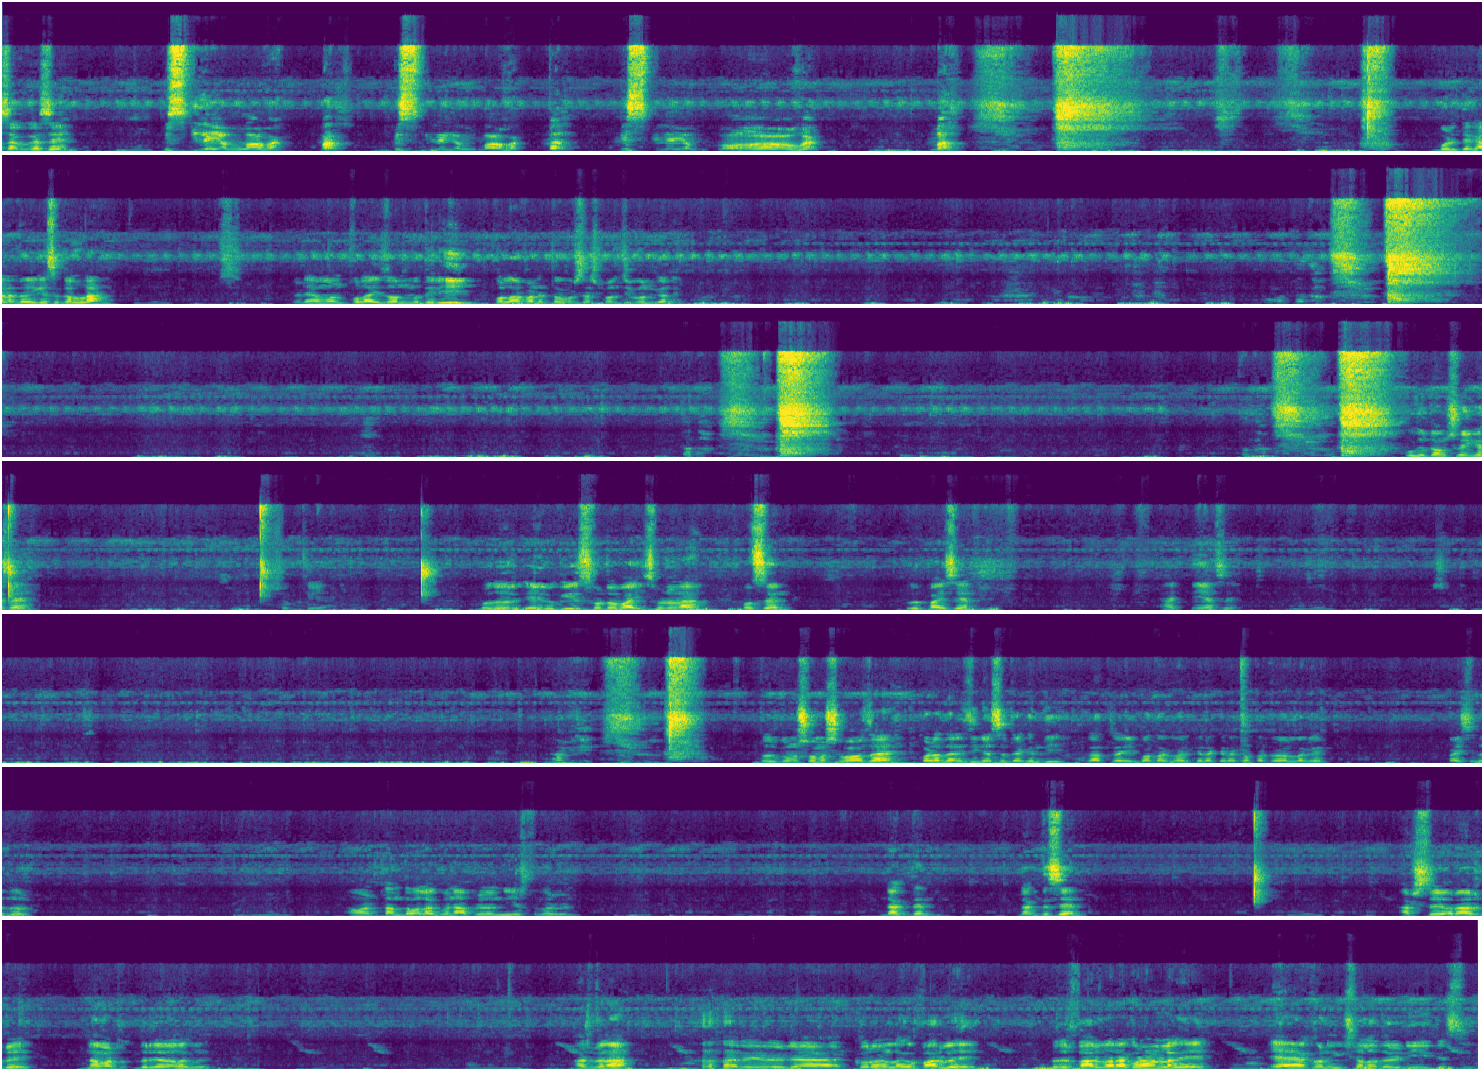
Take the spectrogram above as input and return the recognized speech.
চাকু গেছে? জি বিসমিল্লাহ আল্লাহু আকবার, বিসমিল্লাহ আল্লাহু আকবার, বিসমিল্লাহ আল্লাহু আকবার। বড়িতে গালা হয়ে গেছে কল্লা? এটা এমন পোলাই জন্ম দিলি পোলা পানে তো শেষ পর জীবন গেলে। হুজুর ধ্বংস হয়ে গেছে। শুক্রিয়া। হুজুর, এই রুগী ছোট ভাই, ছোট না? হোসেন। হুজুর, পাইছেন? হাত নিয়ে আছে। তোর কোনো সমস্যা পাওয়া যায়? কটা দানে জিন আছে? দেখেন দি। রাত্রে এই কথা কয়, কেরা কেরা কথা কয়ার লাগে। পাইছেন তোর আমার টান দেওয়া লাগবে না, আপনারা নিয়ে আসতে পারবেন। ডাক দেন। ডাকতেছেন? আসছে, ওরা আসবে? না, আমার ধরে আনা লাগবে? আসবে না? আরে ওটা কোরআন লাগে পারবে? ওদের পারবে না কোরআন লাগে? এখন ইনশাল্লাহ ধরে নিয়ে যেতেছি।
